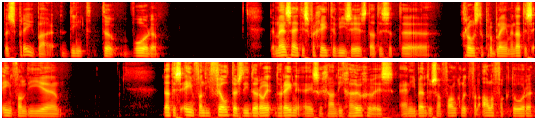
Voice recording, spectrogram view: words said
bespreekbaar dient te worden. De mensheid is vergeten wie ze is. Dat is het grootste probleem. En dat is een van die, dat is een van die filters die er doorheen is gegaan, die geheugen is. En je bent dus afhankelijk van alle factoren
